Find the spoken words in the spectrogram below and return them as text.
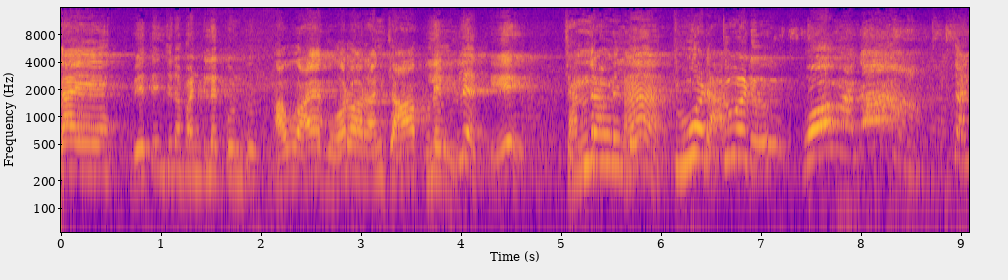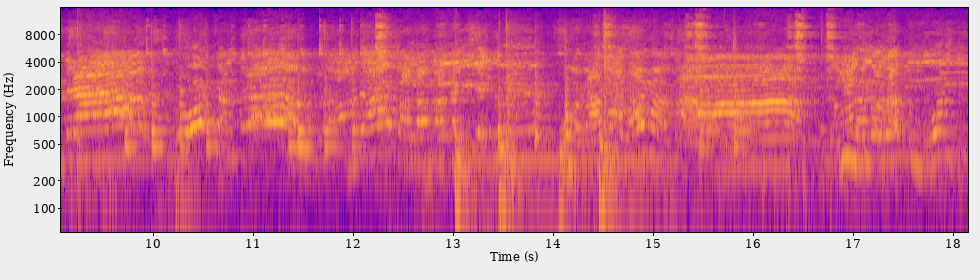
ದಾಯೆ ಬೇತೆಂಚಿನ ಪಂಡಿಲಕ್ಕೊಂಡು ಅವು ಆಯಕ್ ಹೊರವರ ಅಂಚ ಲೆಪ್ಲೆತ್ತಿ ಚಂದ್ರಾವಳಿ ಹಾ. ತೂವಡ ತುವಡು ಓ ಮಗ ಚಂದ್ರ ಓ ಚಂದ್ರ ಇಂದ ಬಲ ಮಗ ಇಲೆದು. ಓ ರಾಮ ರಾಮ ಮಗ. ಈ ನನ್ನೊಳ ತೂವಡ್ಗಿ.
